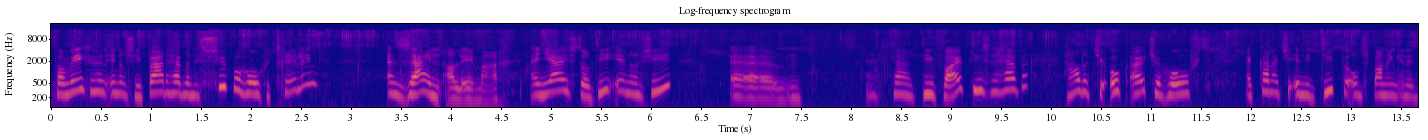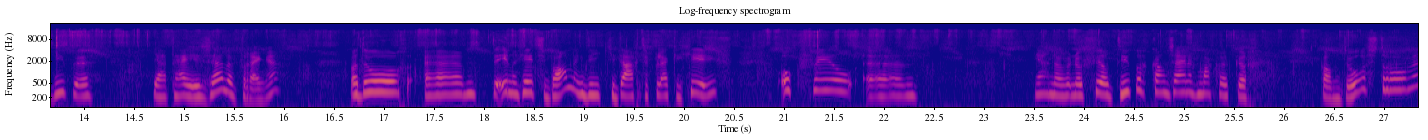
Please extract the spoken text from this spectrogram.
vanwege hun energie. Paarden hebben een super hoge trilling en zijn alleen maar. En juist door die energie, um, ja, die vibe die ze hebben, haalt het je ook uit je hoofd. En kan het je in die diepe ontspanning, in het diepe ja, bij jezelf brengen. Waardoor um, de energetische behandeling die ik je daar ter plekke geef, ook veel, um, ja, nog, nog veel dieper kan zijn, nog makkelijker kan doorstromen.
